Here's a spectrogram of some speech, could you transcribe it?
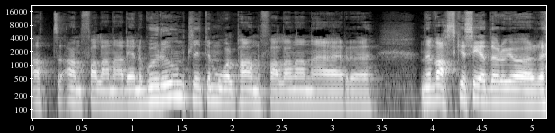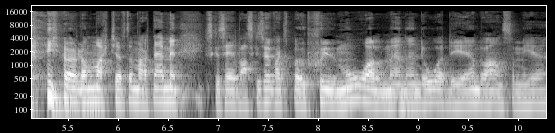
att anfallarna... Det ändå går runt lite mål på anfallarna när... Eh, när Vasquez är där och gör, gör dem match efter match. Nej men, jag ska säga Vasquez har faktiskt bara gjort sju mål, men ändå. Det är ändå han som är...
